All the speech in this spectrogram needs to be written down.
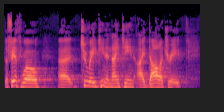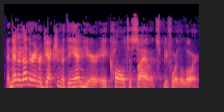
The fifth woe, uh, 2, 18 and 19, idolatry. And then another interjection at the end here, a call to silence before the Lord.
